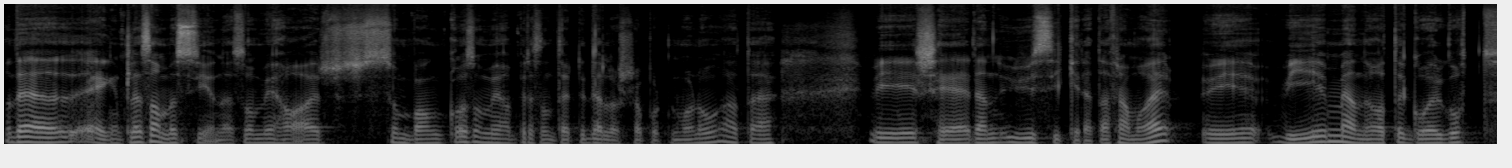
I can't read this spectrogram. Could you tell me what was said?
Og Det er egentlig samme synet som vi har som bank og som vi har presentert i delårsrapporten vår nå. at det, vi ser den usikkerheten fremover. Vi, vi mener jo at det går godt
